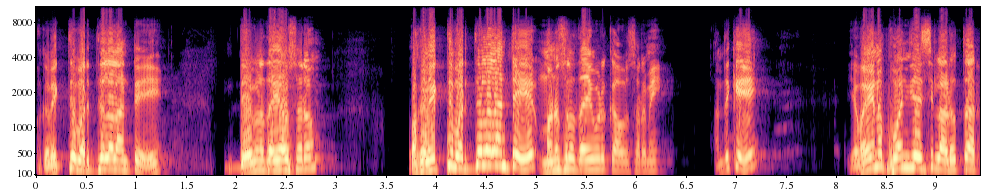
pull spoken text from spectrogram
ఒక వ్యక్తి వర్ధిల్లాలంటే దేవుని దయ అవసరం ఒక వ్యక్తి వర్ధిల్లాలంటే మనుషుల దయ అవసరమే. అందుకే ఎవరైనా ఫోన్ చేసి ఇలా అడుగుతారు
